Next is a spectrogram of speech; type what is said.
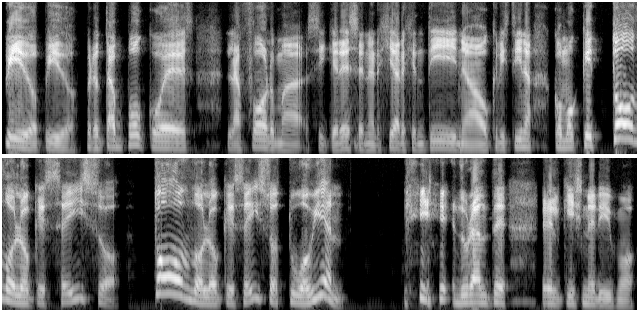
pido, pido, pero tampoco es la forma, si querés, energía argentina o Cristina, como que todo lo que se hizo, todo lo que se hizo estuvo bien. durante el kirchnerismo.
